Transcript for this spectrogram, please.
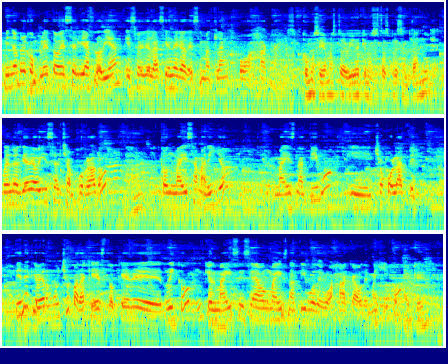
Mi nombre completo es Elia Florian y soy de la Ciénega de Cimatlán, Oaxaca. ¿Cómo se llama esta bebida que nos estás presentando? Bueno, el día de hoy hice el champurrado con maíz amarillo, maíz nativo y chocolate. Tiene que ver mucho para que esto quede rico, que el maíz sí sea un maíz nativo de Oaxaca o de México,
